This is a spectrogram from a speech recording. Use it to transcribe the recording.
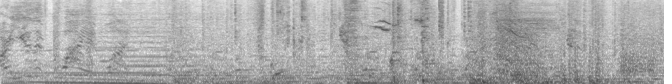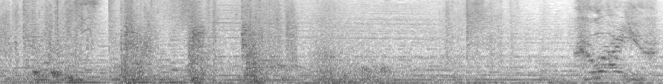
Are you the quiet one? Who are you?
